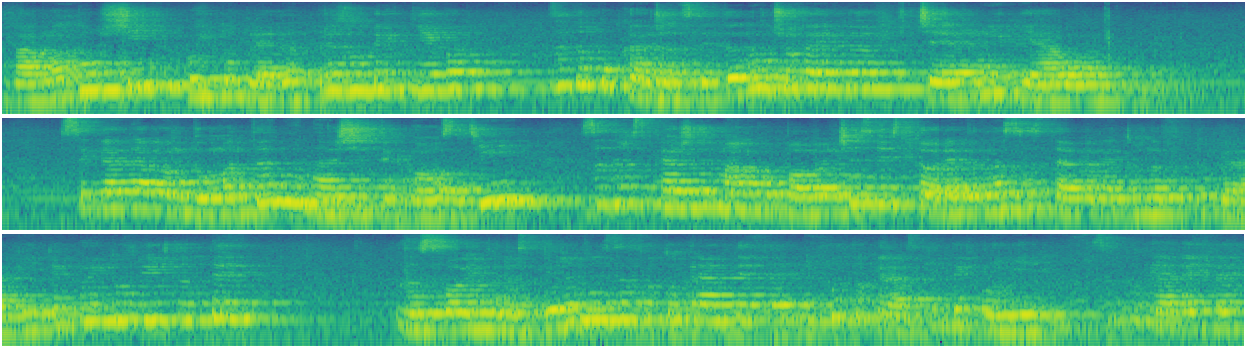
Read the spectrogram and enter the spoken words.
Двама души, които гледат през обектива, за да покажат света на човека в черно и бяло. Сега давам думата на нашите гости, за да разкажат малко повече за историята на съставянето на фотографиите, които виждате, за своите разбиране за фотографията и фотографските книги. Заповядайте!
